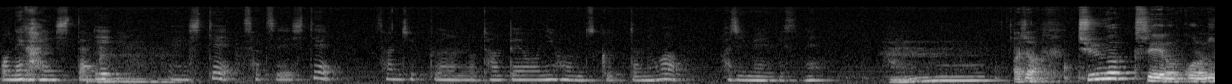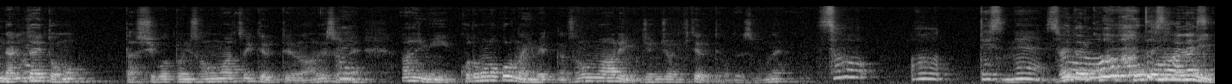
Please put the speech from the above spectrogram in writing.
お願いしたり、えー、して撮影して30分の短編を2本作ったのが初めですね。あじゃあ中学生の頃になりたいと思った仕事にそのままついてるっていうのはあれですよね、はい、ある意味子供の頃の夢っていうのはそのままある意味順調に来てるってことですもん。ねそうですね、大体高校の間に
